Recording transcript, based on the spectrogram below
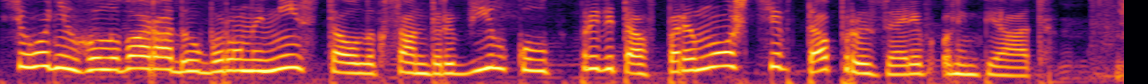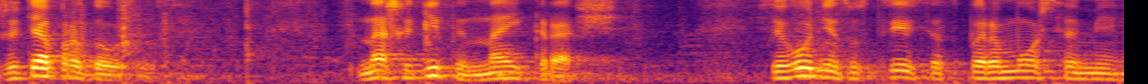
Сьогодні голова ради оборони міста Олександр Вілкул привітав переможців та призерів олімпіад. Життя продовжується. Наші діти найкращі. Сьогодні зустрівся з переможцями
